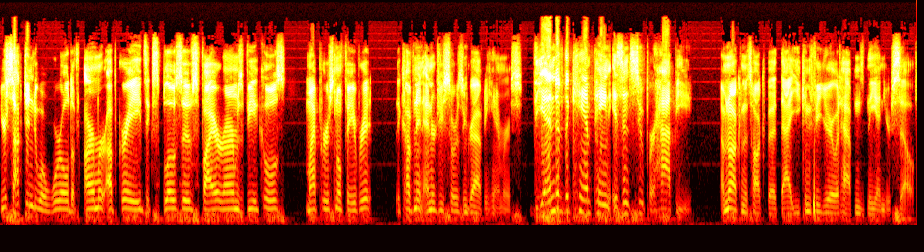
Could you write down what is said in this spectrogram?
You're sucked into a world of armor upgrades, explosives, firearms, vehicles. My personal favorite, the Covenant energy swords and gravity hammers. The end of the campaign isn't super happy. I'm not going to talk about that. You can figure out what happens in the end yourself.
